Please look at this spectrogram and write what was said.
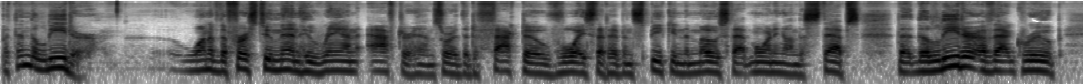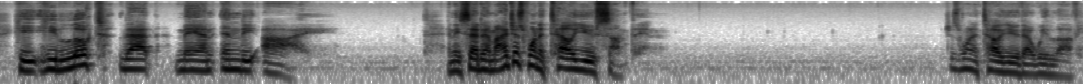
But then the leader, one of the first two men who ran after him, sort of the de facto voice that had been speaking the most that morning on the steps, the, the leader of that group, he, he looked that man in the eye. And he said to him, I just want to tell you something. Just want to tell you that we love you.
